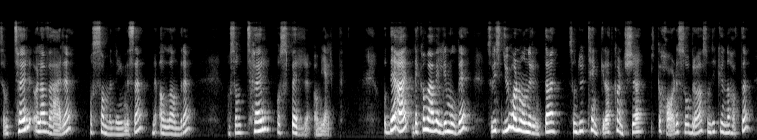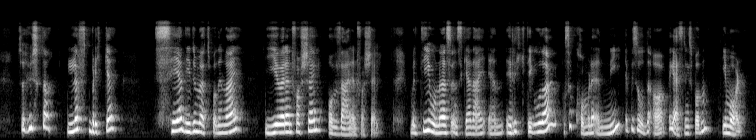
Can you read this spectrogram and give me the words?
som tør å la være å sammenligne seg med alle andre, og som tør å spørre om hjelp. Og det, er, det kan være veldig modig. Så hvis du har noen rundt deg som du tenker at kanskje ikke har det så bra som de kunne hatt det, så husk, da. Løft blikket. Se de du møter på din vei. Gjør en forskjell, og vær en forskjell. Med de ordene så ønsker jeg deg en riktig god dag, og så kommer det en ny episode av Begeistringspodden i morgen.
